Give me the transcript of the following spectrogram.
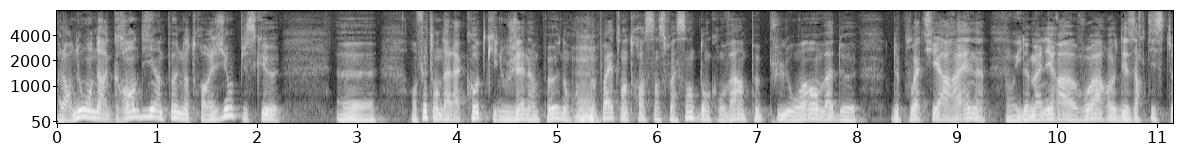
Alors nous, on a grandi un peu notre région puisque euh, en fait, on a la côte qui nous gêne un peu, donc on ne mm. peut pas être en 360, donc on va un peu plus loin, on va de, de Poitiers à Rennes, de manière à avoir euh, des artistes,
